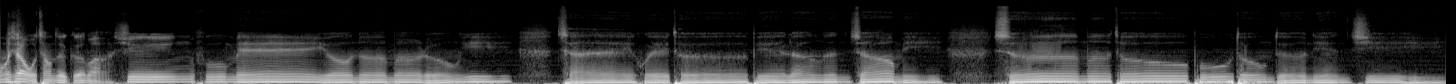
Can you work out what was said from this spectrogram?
黄小，我唱这歌嘛，幸福没有那么容易，才会特别让人着迷。什么都不懂的年纪，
